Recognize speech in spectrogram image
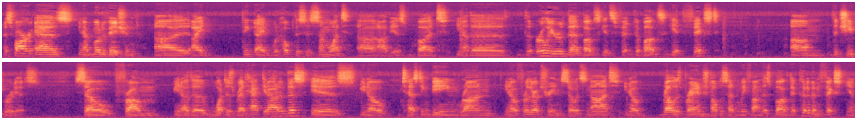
As far as you know, motivation, uh, I think I would hope this is somewhat uh, obvious, but you know, the the earlier that bugs gets the bugs get fixed, um, the cheaper it is. So from you know the what does Red Hat get out of this is you know testing being run you know further upstream. So it's not you know RHEL is branched. All of a sudden we found this bug that could have been fixed you know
